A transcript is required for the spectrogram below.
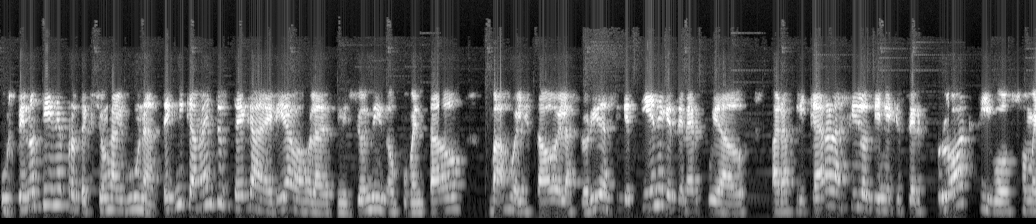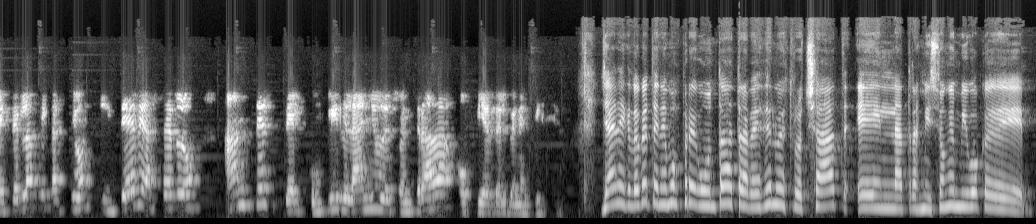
usted no tiene protección alguna. Técnicamente usted caería bajo la definición de indocumentado bajo el estado de la Florida, así que tiene que tener cuidado. Para aplicar al asilo tiene que ser proactivo, someter la aplicación y debe hacerlo antes del cumplir el año de su entrada o pierde el beneficio. Yane, creo que tenemos preguntas a través de nuestro chat en la transmisión en vivo que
